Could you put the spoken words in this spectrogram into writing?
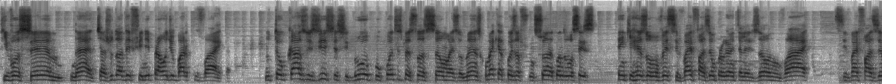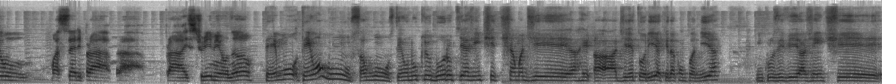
que você, né, te ajuda a definir para onde o barco vai, cara. No teu caso existe esse grupo? Quantas pessoas são mais ou menos? Como é que a coisa funciona quando vocês têm que resolver se vai fazer um programa de televisão ou não vai? Se vai fazer um, uma série para para streaming ou não? Temo, tenho alguns, alguns. Tem um núcleo duro que a gente chama de a, a diretoria aqui da companhia. Inclusive, a gente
